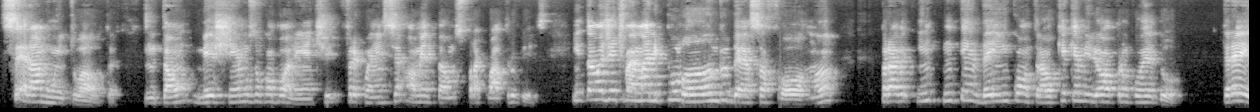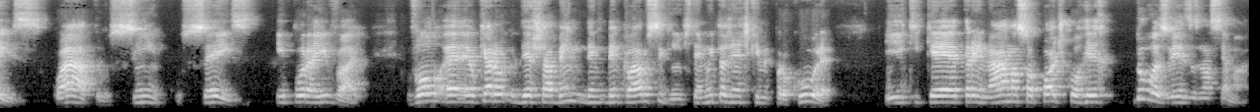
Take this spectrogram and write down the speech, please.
será muito alta. Então, mexemos no componente frequência, aumentamos para quatro vezes. Então, a gente vai manipulando dessa forma para entender e encontrar o que é melhor para um corredor. Três, quatro, cinco, seis e por aí vai. Vou, é, eu quero deixar bem, bem, bem, claro o seguinte: tem muita gente que me procura e que quer treinar, mas só pode correr duas vezes na semana.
